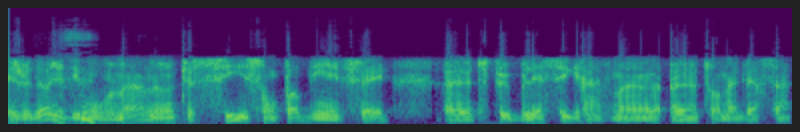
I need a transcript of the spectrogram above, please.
je veux dire, il y a des mouvements là, que s'ils sont pas bien faits, euh, tu peux blesser gravement euh, ton adversaire.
